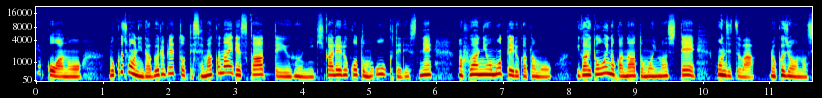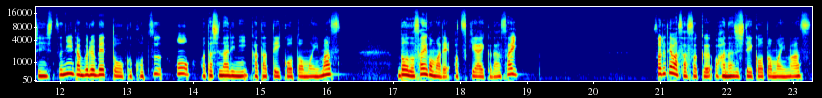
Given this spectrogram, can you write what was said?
結構あの6畳にダブルベッドって狭くないですか？っていうふうに聞かれることも多くてですね、まあ、不安に思っている方も意外と多いのかなと思いまして本日は6畳の寝室にダブルベッドを置くコツを私なりに語っていこうと思います。どうぞ最後までお付き合いください。それでは早速お話ししていこうと思います、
